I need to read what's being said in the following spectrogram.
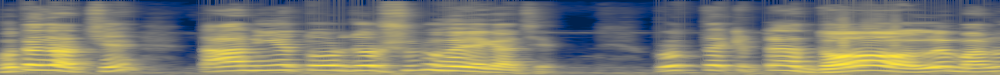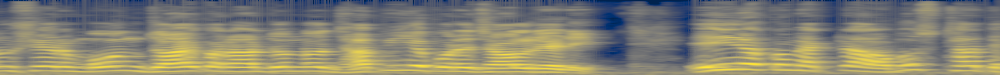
হতে যাচ্ছে, তা নিয়ে তোড়জোড় শুরু হয়ে গেছে। প্রত্যেকটা দল মানুষের মন জয় করার জন্য ঝাঁপিয়ে পড়েছে অলরেডি এই রকম একটা অবস্থাতে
